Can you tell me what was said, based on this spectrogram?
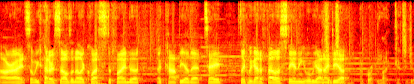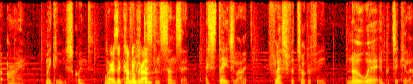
All right, so we got ourselves another quest to find a, a copy of that tape. It's like we got a fellow standing. Oh, we got an As you idea. turn, a bright light catches your eye, making you squint. Where's it coming From From a distant sunset, a stage light, flash photography, nowhere in particular.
